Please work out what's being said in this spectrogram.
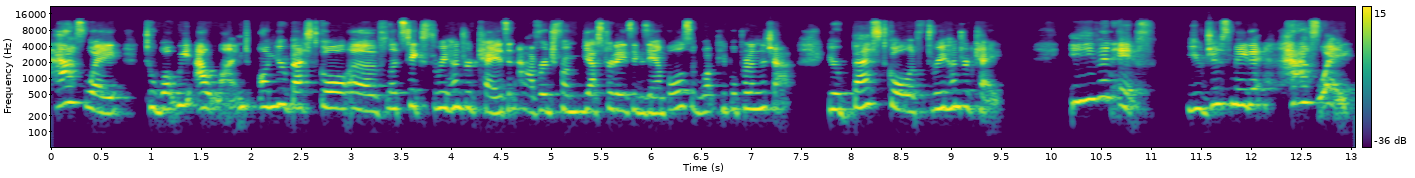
halfway to what we outlined on your best goal of, let's take 300K as an average from yesterday's examples of what people put in the chat, your best goal of 300K, even if you just made it halfway,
